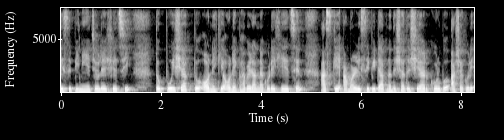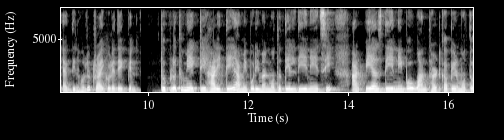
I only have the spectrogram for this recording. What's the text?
রেসিপি নিয়ে চলে এসেছি। তো পুঁই শাক তো অনেকে অনেকভাবে রান্না করে খেয়েছেন। আজকে আমার রেসিপিটা আপনাদের সাথে শেয়ার করব। আশা করি একদিন হলো ট্রাই করে দেখবেন। তো প্রথমে একটি হাঁড়িতে আমি পরিমাণ মতো তেল দিয়ে নিয়েছি। আর পেঁয়াজ দিয়ে নেব ওয়ান থার্ড কাপের মতো।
